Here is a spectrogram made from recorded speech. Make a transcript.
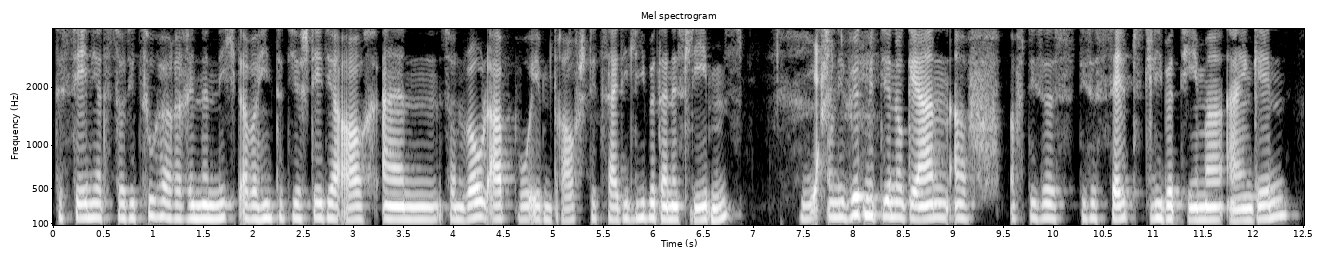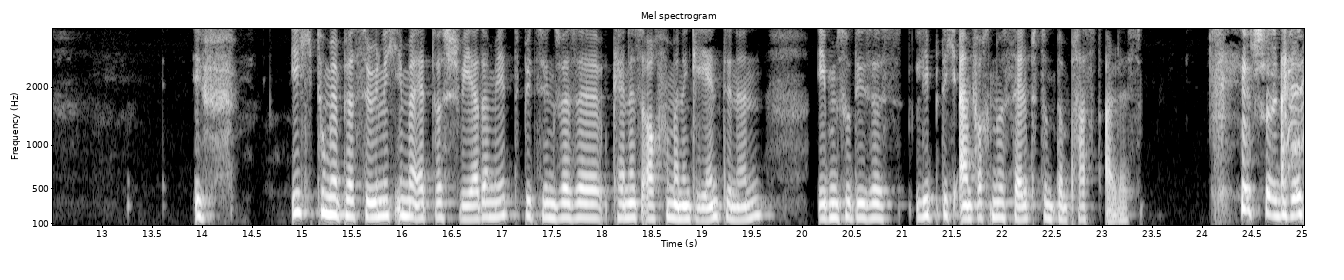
das sehen jetzt zwar die Zuhörerinnen nicht, aber hinter dir steht ja auch ein, so ein Roll-up, wo eben draufsteht, sei die Liebe deines Lebens. Ja. Und ich würde mit dir nur gern auf, auf dieses, dieses Selbstliebe-Thema eingehen. Ich, ich tue mir persönlich immer etwas schwer damit, beziehungsweise kenne es auch von meinen Klientinnen, ebenso dieses, lieb dich einfach nur selbst und dann passt alles. Entschuldigung,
